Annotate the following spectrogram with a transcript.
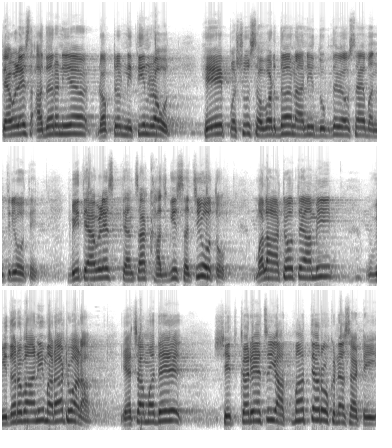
त्यावेळेस आदरणीय डॉक्टर नितीन राऊत हे पशुसंवर्धन आणि दुग्ध व्यवसाय मंत्री होते. मी त्यावेळेस त्यांचा खाजगी सचिव होतो. मला आठवते आम्ही विदर्भ आणि मराठवाडा याच्यामध्ये शेतकऱ्याची आत्महत्या रोखण्यासाठी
